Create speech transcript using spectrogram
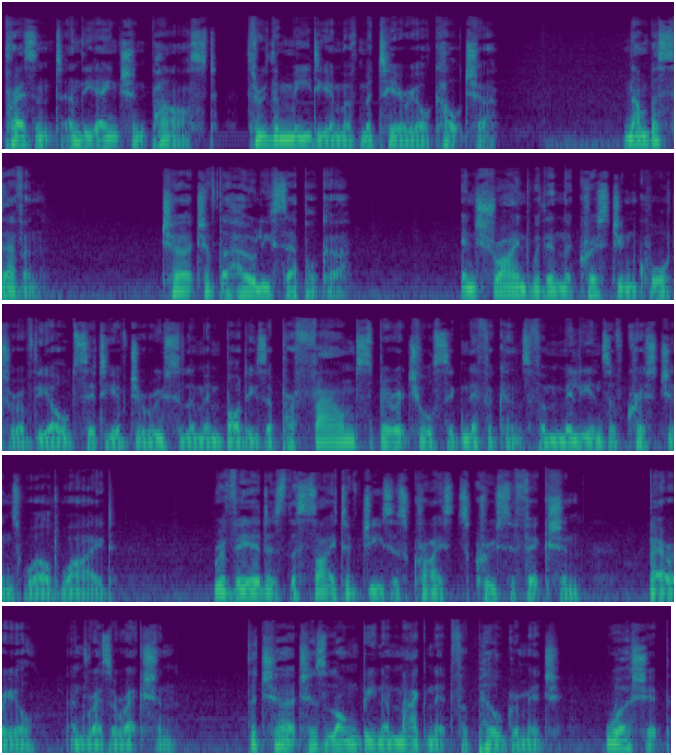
present and the ancient past, through the medium of material culture. Number 7. Church of the Holy Sepulchre enshrined within the Christian quarter of the Old City of Jerusalem embodies a profound spiritual significance for millions of Christians worldwide. Revered as the site of Jesus Christ's crucifixion, burial, and resurrection, the church has long been a magnet for pilgrimage, worship,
